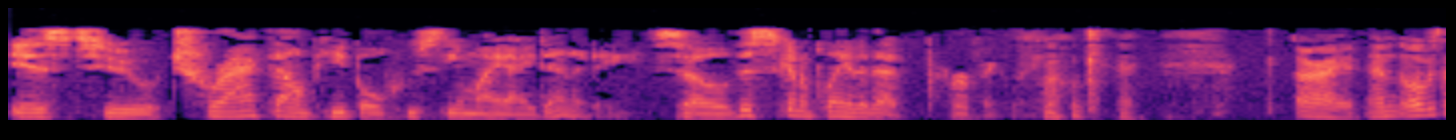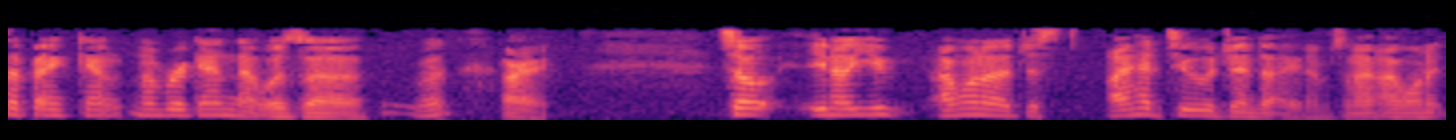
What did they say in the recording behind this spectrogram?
is to track down people who steal my identity. So this is going to play into that perfectly. Okay. All right. And what was that bank account number again? That was uh what? All right. So you know you I want to just I had two agenda items and I, I want it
